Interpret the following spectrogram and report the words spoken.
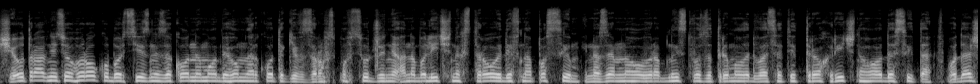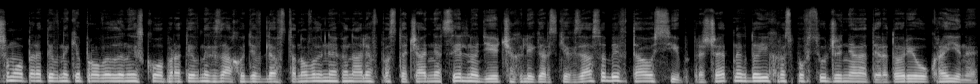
Ще у травні цього року борці з незаконним обігом наркотиків з розповсюдження анаболічних стероїдів на посим іноземного виробництва затримали 23-річного одесита. В подальшому оперативники провели низку оперативних заходів для встановлення каналів постачання сильно діючих лікарських засобів та осіб, причетних до їх розповсюдження на території України.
